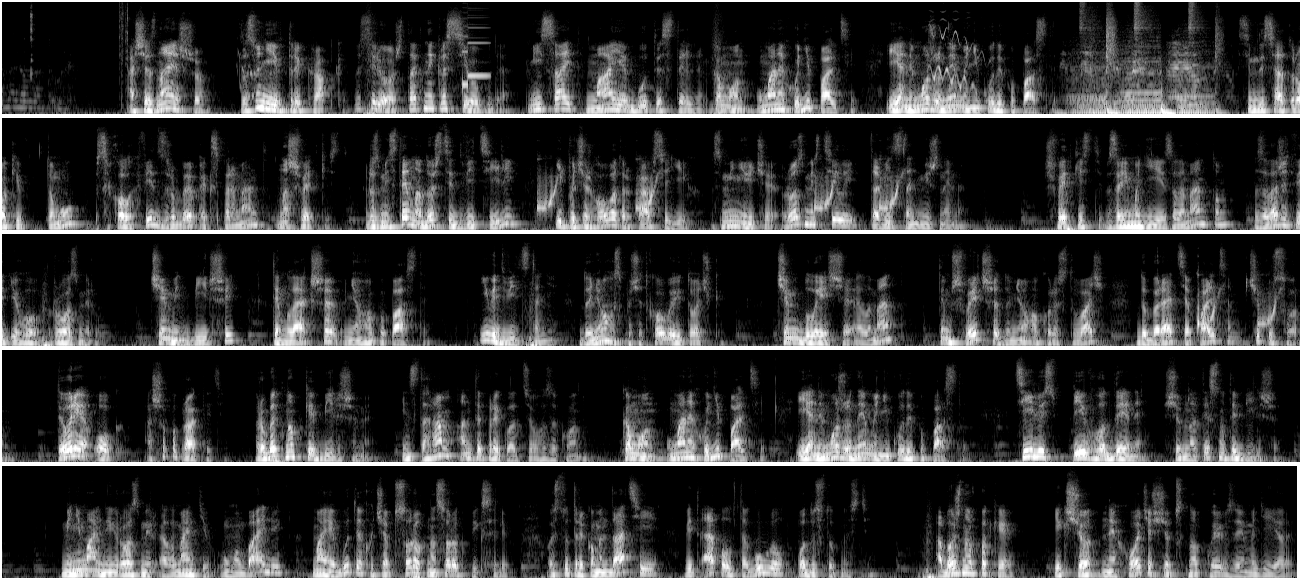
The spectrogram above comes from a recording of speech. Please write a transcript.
камера мотор. А ще знаєш що? Засунь її в три крапки. Ну Сереж, так некрасиво буде. Мій сайт має бути стильним. Камон, у мене худі пальці, і я не можу ними нікуди попасти. 70 років тому психолог Фіт зробив експеримент на швидкість. Розмістив на дошці дві цілі і почергово торкався їх, змінюючи розмір цілей та відстань між ними. Швидкість взаємодії з елементом залежить від його розміру. Чим він більший, тим легше в нього попасти. І від відстані до нього з початкової точки. Чим ближче елемент, тим швидше до нього користувач добереться пальцем чи курсором. Теорія ок. А що по практиці? Роби кнопки більшими. Інстаграм антиприклад цього закону. Камон, у мене худі пальці, і я не можу ними нікуди попасти. Цілюсь півгодини, щоб натиснути більше. Мінімальний розмір елементів у мобайлі має бути хоча б 40 на 40 пікселів. Ось тут рекомендації від Apple та Google по доступності. Або ж навпаки, якщо не хочеш, щоб з кнопкою взаємодіяли,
